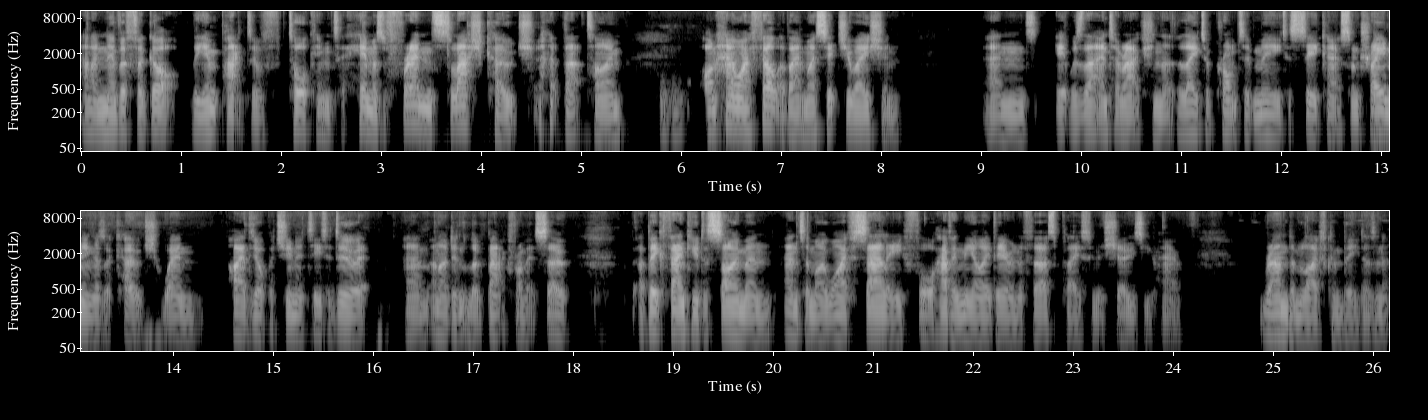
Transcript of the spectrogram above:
and I never forgot the impact of talking to him as a friend slash coach at that time mm-hmm. on how I felt about my situation. And it was that interaction that later prompted me to seek out some training as a coach when I had the opportunity to do it, um, and I didn't look back from it. So, a big thank you to Simon and to my wife Sally for having the idea in the first place, and it shows you how random life can be, doesn't it?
